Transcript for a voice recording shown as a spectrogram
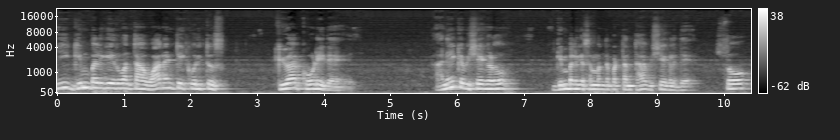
ಈ ಗಿಂಬಲ್ಗೆ ಇರುವಂತಹ ವಾರಂಟಿ ಕುರಿತು ಕ್ಯೂ ಆರ್ ಕೋಡ್ ಇದೆ. ಅನೇಕ ವಿಷಯಗಳು ಗಿಂಬಲ್ಗೆ ಸಂಬಂಧಪಟ್ಟಂತಹ ವಿಷಯಗಳಿದೆ. ಸೊ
